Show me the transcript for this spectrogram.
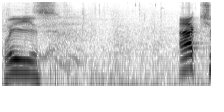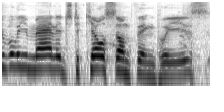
Please. Actually manage to kill something, please.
